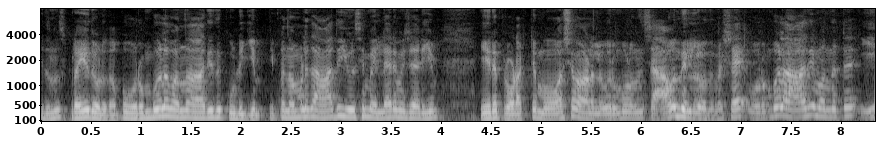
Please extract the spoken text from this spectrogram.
ഇതൊന്ന് സ്പ്രേ ചെയ്ത് കൊടുക്കും. അപ്പോൾ ഉറുമ്പുകൾ വന്ന് ആദ്യം ഇത് കുടിക്കും. ഇപ്പം നമ്മളിത് ആദ്യം യൂസ് ചെയ്യുമ്പോൾ എല്ലാവരും വിചാരിക്കും ഈ ഒരു പ്രൊഡക്റ്റ് മോശമാണല്ലോ ഉറുമ്പുകളൊന്നും ചാവുന്നില്ലല്ലോ എന്ന്. പക്ഷേ ഉറുമ്പുകൾ ആദ്യം വന്നിട്ട് ഈ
